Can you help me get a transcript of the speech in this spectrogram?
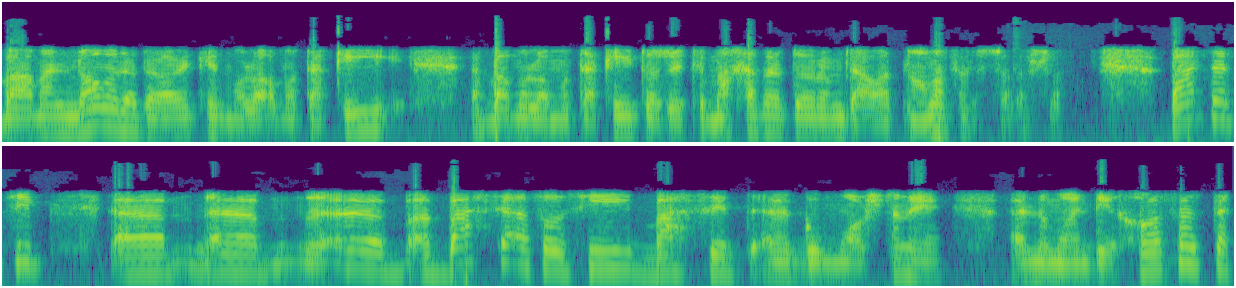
به عمل نامه داره که ملا متقی به ملا متقی تا که من خبر دارم دعوت نامه فرستاده شد. بر ترتیب بحث اساسی بحث گماشتن نماینده خاص است. در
